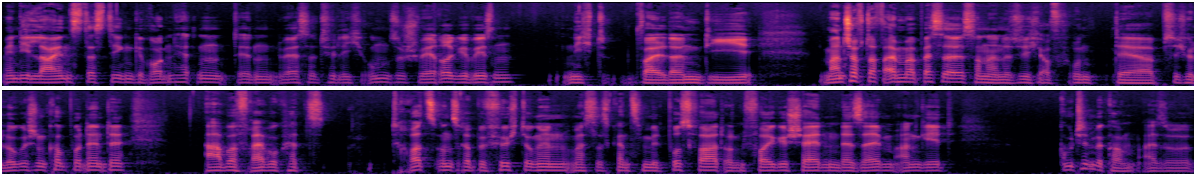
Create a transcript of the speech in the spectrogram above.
wenn die Lions das Ding gewonnen hätten, dann wäre es natürlich umso schwerer gewesen. Nicht, weil dann die Mannschaft auf einmal besser ist, sondern natürlich aufgrund der psychologischen Komponente. Aber Freiburg hat trotz unserer Befürchtungen, was das Ganze mit Busfahrt und Folgeschäden derselben angeht, gut hinbekommen. Also,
